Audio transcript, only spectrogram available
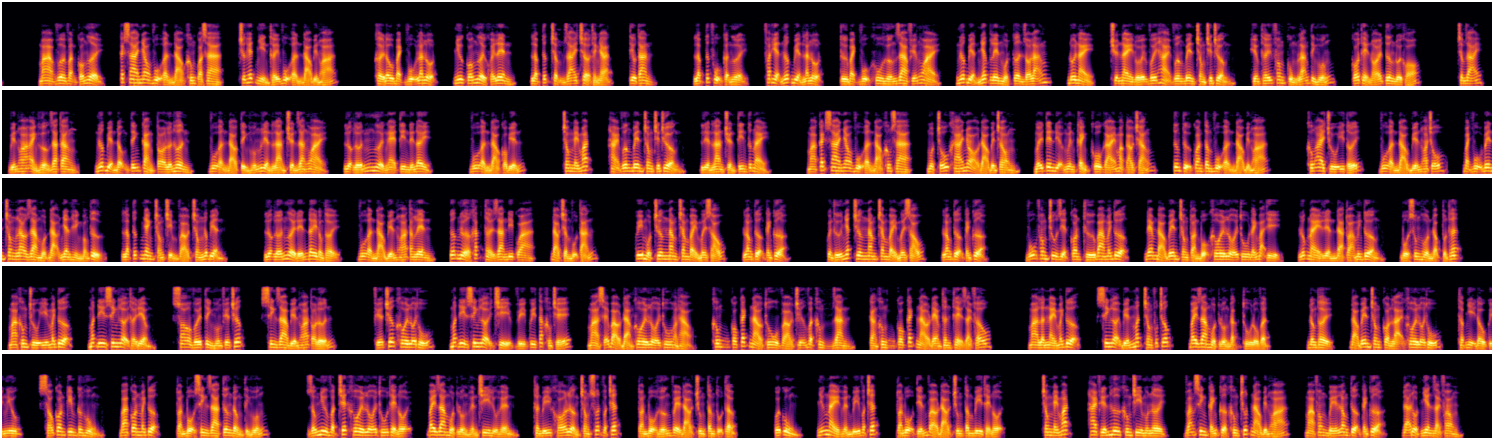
mà vừa vặn có người, cách xa nhau vụ ẩn đảo không quá xa, trước hết nhìn thấy vụ ẩn đảo biến hóa. Khởi đầu bạch vụ lan lộn, như có người khuấy lên, lập tức chậm rãi trở thành nhạt, tiêu tan. Lập tức phụ cận người, phát hiện nước biển lan lộn, từ bạch vụ khu hướng ra phía ngoài, nước biển nhấc lên một cơn gió lãng. Đôi này, chuyện này đối với hải vương bên trong chiến trường, hiếm thấy phong cùng lãng tình huống, có thể nói tương đối khó. Chậm rãi, biến hóa ảnh hưởng gia tăng, nước biển động tĩnh càng to lớn hơn, vụ ẩn đảo tình huống liền lan truyền ra ngoài, lượng lớn người nghe tin đến đây. Vụ ẩn đảo có biến. Trong nháy mắt, hải vương bên trong chiến trường, liền lan truyền tin tức này mà cách xa nhau vụ ẩn đảo không xa, một chỗ khá nhỏ đảo bên trong, mấy tên địa nguyên cảnh cô gái mặc áo trắng, tương tự quan tâm vụ ẩn đảo biến hóa. Không ai chú ý tới, vụ ẩn đảo biến hóa chỗ, bạch vụ bên trong lao ra một đạo nhân hình bóng tử, lập tức nhanh chóng chìm vào trong nước biển. Lượng lớn người đến đây đồng thời, vụ ẩn đảo biến hóa tăng lên, ước nửa khắc thời gian đi qua, đảo trầm vụ tán. Q một chương năm trăm bảy mươi sáu, long tượng cánh cửa. Quyền thứ nhất chương năm trăm bảy mươi sáu, long tượng cánh cửa. Vũ phong chu diệt con thứ ba mánh tượng, đem đảo bên trong toàn bộ khôi lỗi thu đánh bại thì, lúc này liền đả tọa minh tưởng, bổ sung hồn độc tổn thất mà không chú ý mánh tượng, mất đi sinh lợi thời điểm, so với tình huống phía trước, sinh ra biến hóa to lớn. Phía trước khôi lỗi thú, mất đi sinh lợi chỉ vì quy tắc khống chế, mà sẽ bảo đảm khôi lỗi thu hoàn hảo, không có cách nào thu vào chữ vật không gian, càng không có cách nào đem thân thể giải phẫu. Mà lần này mánh tượng, sinh lợi biến mất trong phút chốc, bay ra một luồng đặc thù đồ vật. Đồng thời, đảo bên trong còn lại khôi lỗi thú, thập nhị đầu quỳnh yêu sáu con kim cương hùng, ba con mánh tượng, toàn bộ sinh ra tương đồng tình huống. Giống như vật chết khôi lỗi thú thể nội, bay ra một luồng huyền chi hữu huyền, thần bí khó lường trong suốt vật chất, toàn bộ hướng về đảo trung tâm tụ tập cuối cùng, những này huyền bí vật chất toàn bộ tiến vào đảo trung tâm bi thể nội. Trong nháy mắt, hai phiến hư không chi một nơi, vãng sinh cánh cửa không chút nào biến hóa, mà phong bế long tượng cánh cửa đã đột nhiên giải phong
